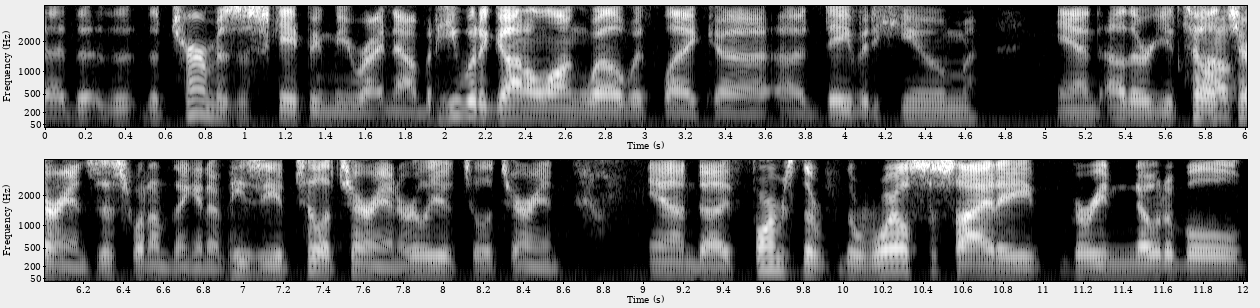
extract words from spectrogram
uh, the, the the term is escaping me right now, but he would have gone along well with like uh, uh, David Hume and other utilitarians. This is what I'm thinking of. He's a utilitarian, early utilitarian, and uh, forms the the Royal Society, very notable,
